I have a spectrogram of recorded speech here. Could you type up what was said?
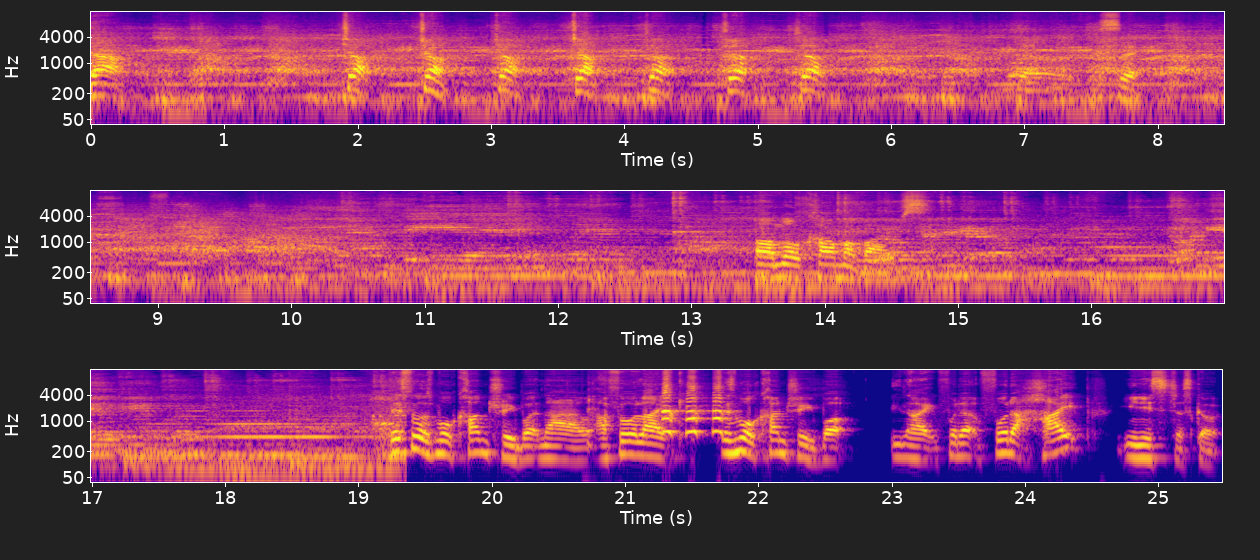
Down. Jump, jump, jump, jump, jump, jump. Yeah, sick. Oh, more karma vibes. This feels more country, but now I feel like there's more country, but like for the for the hype, you need to just go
